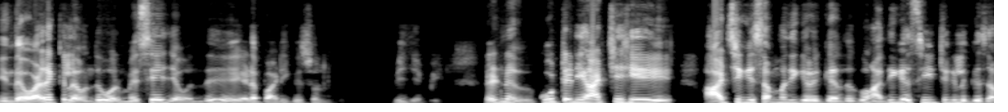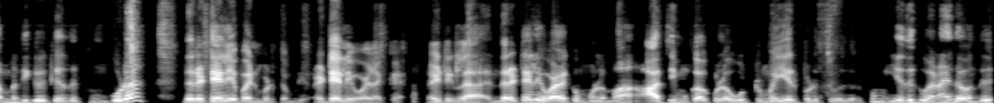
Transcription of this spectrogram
இந்த வழக்குல வந்து ஒரு மெசேஜை வந்து எடப்பாடிக்கு சொல்லுது பிஜேபி. ரெண்டு கூட்டணி ஆட்சி ஆட்சிக்கு சம்மதிக்க வைக்கிறதுக்கும் அதிக சீட்டுகளுக்கு சம்மதிக்க வைக்கிறதுக்கும் கூட இந்த ரெட்டையிலையை பயன்படுத்த முடியும். ரெட்டையிலை வழக்கை ரைட்டுங்களா? இந்த ரெட்டையிலை வழக்கு மூலமா அதிமுகக்குள்ள ஒற்றுமை ஏற்படுத்துவதற்கும் எதுக்கு வேணா இதை வந்து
